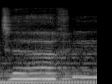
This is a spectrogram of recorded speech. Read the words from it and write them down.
say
